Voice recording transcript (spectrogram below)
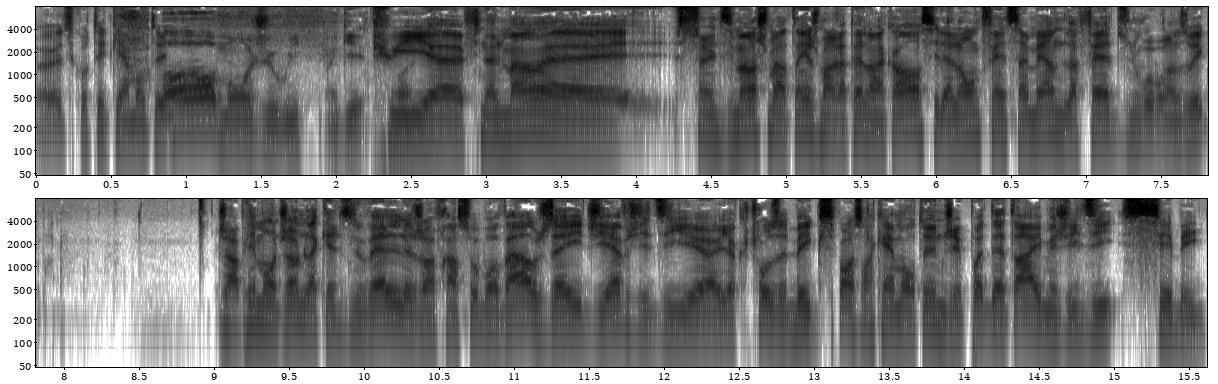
euh, du côté de Camoté. Oh, mon dieu, oui. Ok. Puis euh, finalement, euh, c'est un dimanche matin, je m'en rappelle encore, c'est la longue fin de semaine de la fête du Nouveau-Brunswick. J'ai appelé mon job de la Caisse des Nouvelles, Jean-François Bovard. Je disais, hey, j'ai dit, il y a quelque chose de big qui se passe en Camerton. J'ai pas de détails, mais j'ai dit, c'est big.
